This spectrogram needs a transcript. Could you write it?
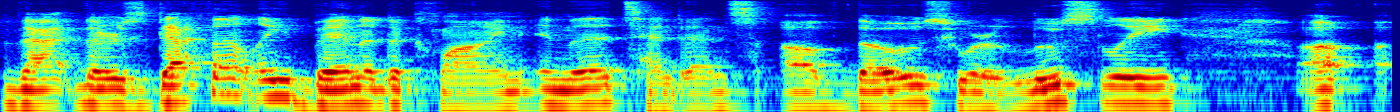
that there's definitely been a decline in the attendance of those who are loosely uh,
